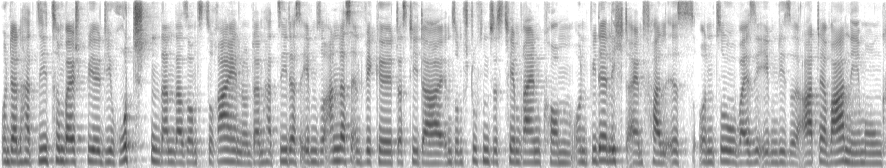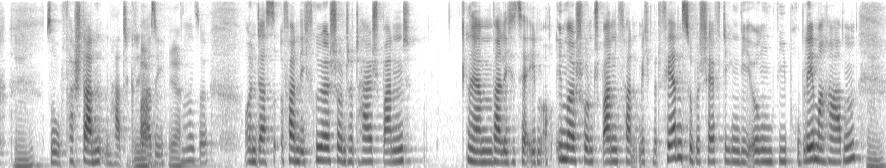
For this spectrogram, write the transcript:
und dann hat sie zum Beispiel, die rutschten dann da sonst so rein und dann hat sie das eben so anders entwickelt, dass die da in so einem Stufensystem reinkommen und wie der Lichteinfall ist und so, weil sie eben diese Art der Wahrnehmung mhm. so verstanden hat quasi. Ja, ja. Also, und das fand ich früher schon total spannend ähm, weil ich es ja eben auch immer schon spannend fand, mich mit Pferden zu beschäftigen, die irgendwie Probleme haben, mhm.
